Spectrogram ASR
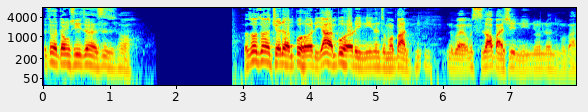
这个东西真的是哦，有时候真的觉得很不合理，要很不合理，你能怎么办？对不对？我们死老百姓，你能能怎么办？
